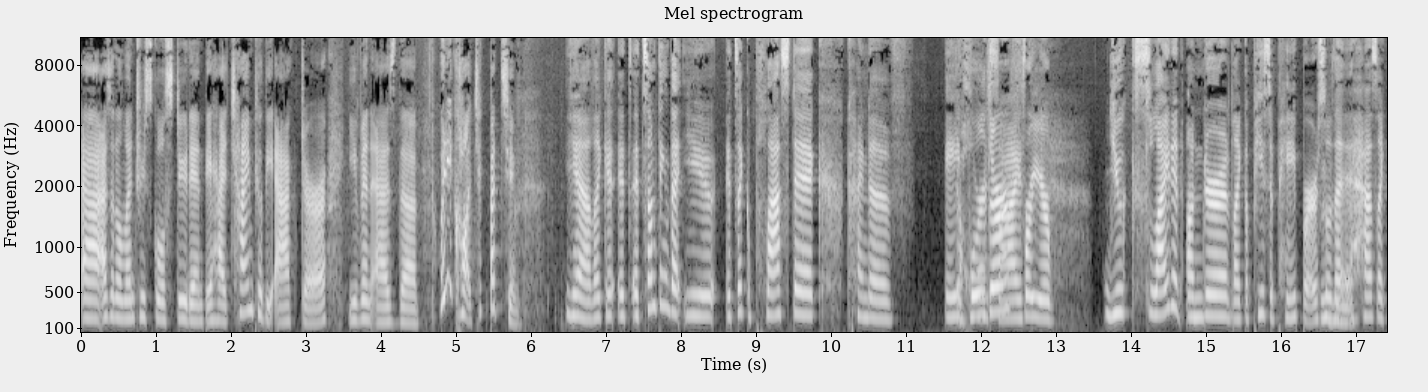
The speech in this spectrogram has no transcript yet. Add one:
uh, as an elementary school student they had 차인표 the actor even as the what do you call it? 책받침. Yeah, like it, it, it's something that you, it's like a plastic kind of A A4 holder size. for your you slide it under like a piece of paper so mm-hmm. that it has like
